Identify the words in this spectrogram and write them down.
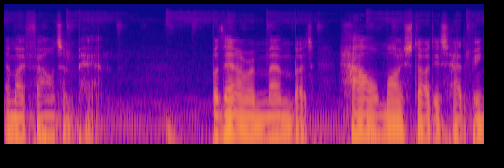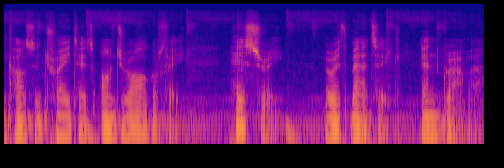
and my fountain pen. But then I remembered how my studies had been concentrated on geography, history, arithmetic, and grammar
